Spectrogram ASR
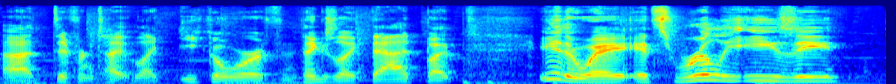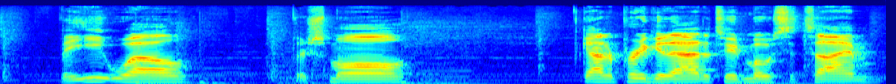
uh, different type like Eco Earth and things like that. But either way, it's really easy. They eat well. They're small. Got a pretty good attitude most of the time.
